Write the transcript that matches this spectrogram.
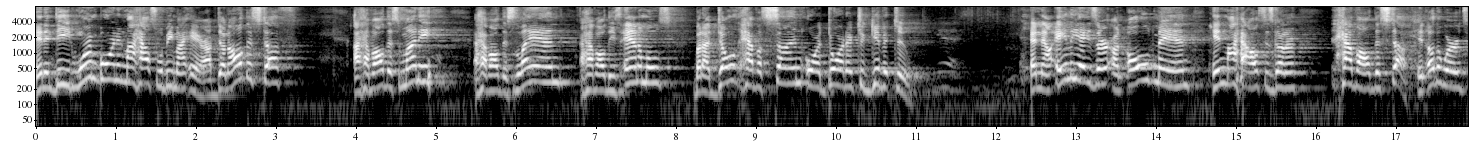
And indeed, one born in my house will be my heir. I've done all this stuff. I have all this money. I have all this land. I have all these animals. But I don't have a son or a daughter to give it to. Yes. And now Eliezer, an old man in my house, is going to have all this stuff. In other words,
